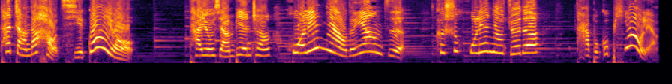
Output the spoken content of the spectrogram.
它长得好奇怪哟，它又想变成火烈鸟的样子，可是火烈鸟觉得它不够漂亮，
